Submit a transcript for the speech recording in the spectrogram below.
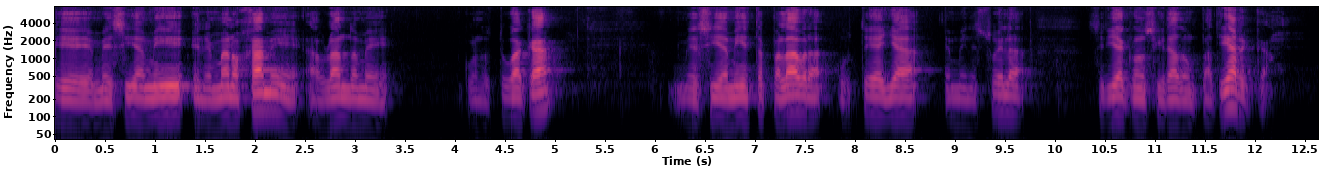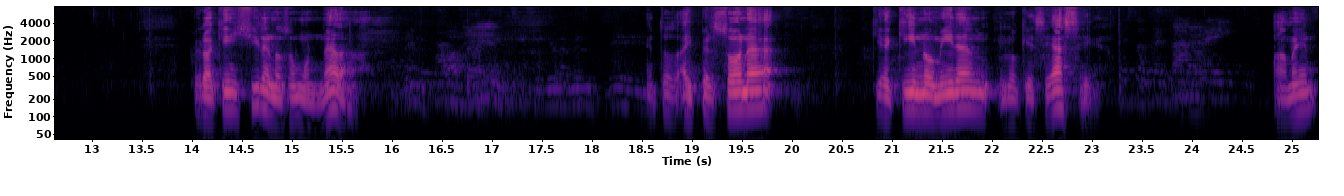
Eh, me decía a mí el hermano Jame, hablándome cuando estuvo acá, me decía a mí estas palabras, usted allá en Venezuela sería considerado un patriarca, pero aquí en Chile no somos nada. Entonces hay personas que aquí no miran lo que se hace. Amén.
